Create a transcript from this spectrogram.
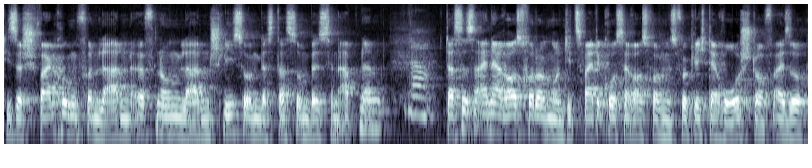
diese Schwankungen von Ladenöffnungen, Ladenschließungen, dass das so ein bisschen abnimmt. Ja. Das ist eine Herausforderung. Und die zweite große Herausforderung ist wirklich der Rohstoff. Also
